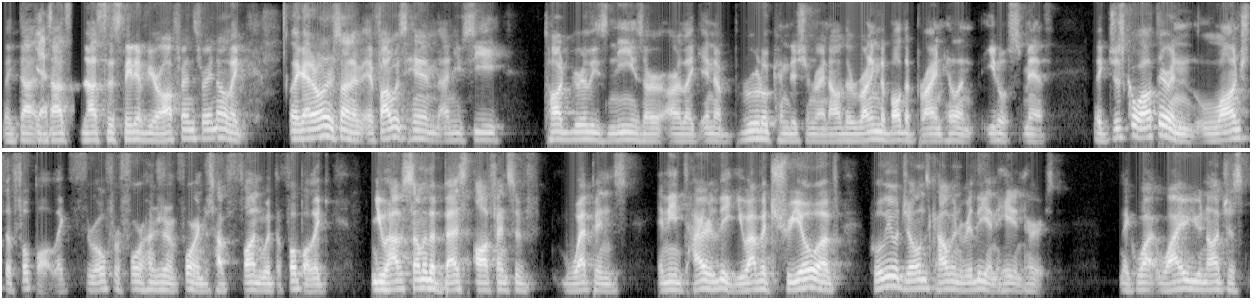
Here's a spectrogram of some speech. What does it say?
Like that. Yes. That's that's the state of your offense right now. Like, like I don't understand if, if I was him and you see Todd Gurley's knees are are like in a brutal condition right now. They're running the ball to Brian Hill and Ito Smith. Like, just go out there and launch the football. Like, throw for 404 and just have fun with the football. Like, you have some of the best offensive weapons in the entire league. You have a trio of Julio Jones, Calvin Ridley, and Hayden Hurst. Like, why why are you not just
